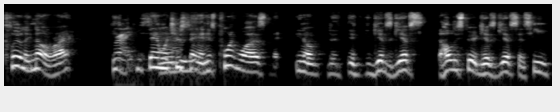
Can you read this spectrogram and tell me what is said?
Clearly, no. Right? He's, Right. he's saying what you're Mhm. saying. His point was that you know it gives gifts. The Holy Spirit gives gifts as He,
